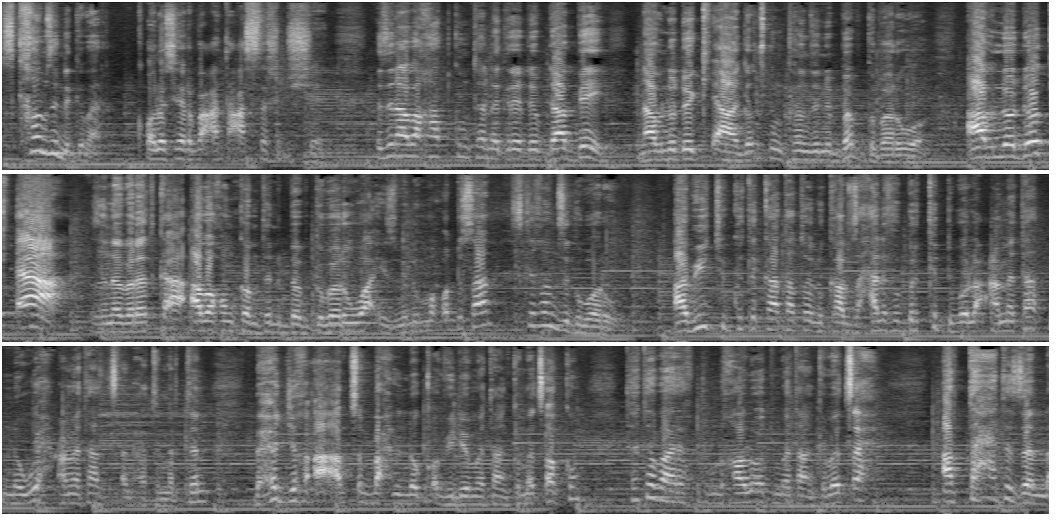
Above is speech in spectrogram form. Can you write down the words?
እስኪ ከምዚ ንግበር ቆሎሴ 416 እዚ ናባኻትኩም ተነግረ ደብዳቤ ናብ ሎዶቅያ ገጽኩም ከም ዝንበብ ግበርዎ ኣብ ሎዶቅያ ዝነበረት ከዓ ኣባኹም ከም ትንበብ ግበርዋ እዩ ዝብል እሞ ቅዱሳን እስኪ ከምዚ ግበሩ ኣብ ዩቲብ ክትከታተሉ ካብ ዝሓለፈ ብርክት ዝበሉ ዓመታት ነዊሕ ዓመታት ዝፀንሐ ትምህርትን ብሕጂ ከዓ ኣብ ፅባሕ ንለቆ ቪድዮ መታን ክመፀኩም ተተባሪኽኩም ንካልኦት መታን ክበፅሕ ኣብ ታሕቲ ዘላ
